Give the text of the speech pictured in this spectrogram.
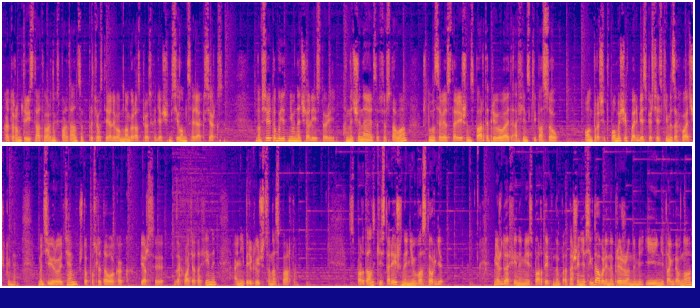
в котором 300 отважных спартанцев противостояли во много раз превосходящим силам царя Ксеркса. Но все это будет не в начале истории, а начинается все с того, что на совет старейшин Спарты прибывает афинский посол – он просит помощи в борьбе с персидскими захватчиками, мотивируя тем, что после того, как персы захватят Афины, они переключатся на Спарту. Спартанские старейшины не в восторге. Между Афинами и Спартой отношения всегда были напряженными, и не так давно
